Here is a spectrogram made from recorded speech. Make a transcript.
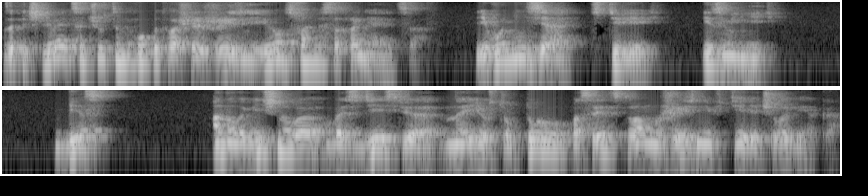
запечатлевается чувственный опыт вашей жизни, и он с вами сохраняется. Его нельзя стереть, изменить без аналогичного воздействия на ее структуру посредством жизни в теле человека.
